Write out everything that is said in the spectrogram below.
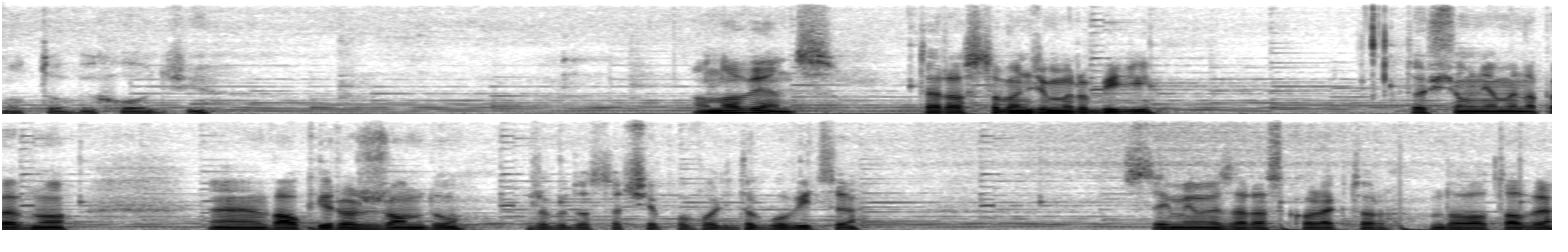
No to wychodzi. A no więc, teraz co będziemy robili? To ściągniemy na pewno e, wałki rozrządu, żeby dostać się powoli do głowicy. Zdejmiemy zaraz kolektor dolotowy,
